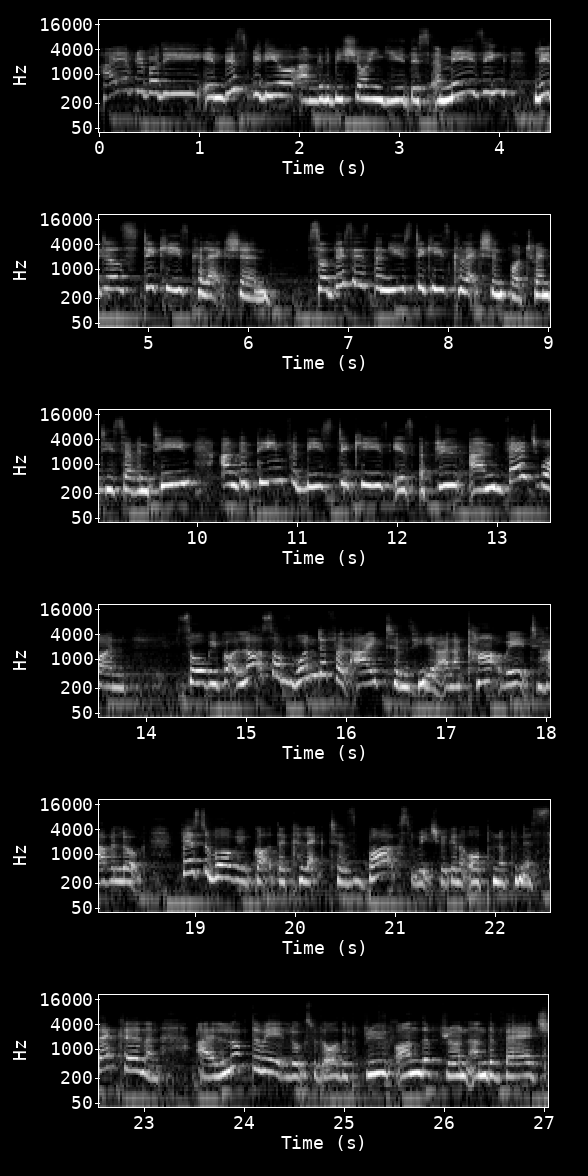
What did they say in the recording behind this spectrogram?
Hi everybody! In this video I'm going to be showing you this amazing little Stikeez collection. So this is the new Stikeez collection for 2017 and the theme for these Stikeez is a fruit and veg one. So we've got lots of wonderful items here and I can't wait to have a look. First of all, we've got the collector's box, which we're gonna open up in a second. And I love the way it looks with all the fruit on the front and the veg.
